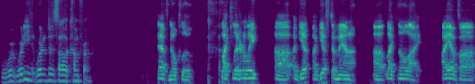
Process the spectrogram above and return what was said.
where, where do you, where did this all come from? I have no clue. like literally uh, a gift, a gift of manna, uh, like no lie. I have, uh,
